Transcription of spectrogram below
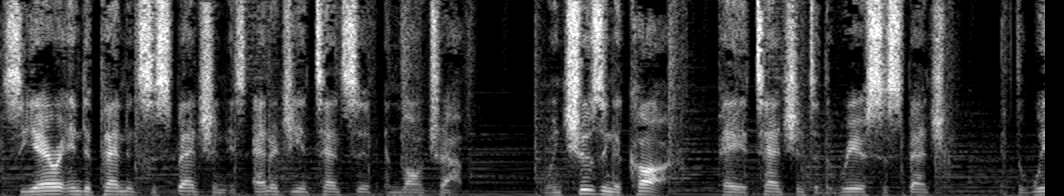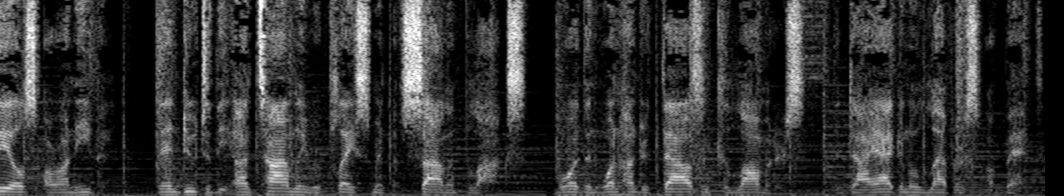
Sierra independent suspension is energy intensive and long travel. When choosing a car, pay attention to the rear suspension. If the wheels are uneven, then due to the untimely replacement of silent blocks, more than 100,000 kilometers, the diagonal levers are bent.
